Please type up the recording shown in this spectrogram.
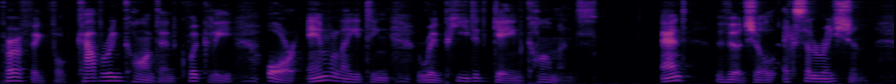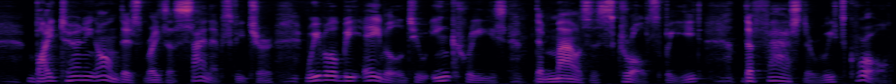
perfect for covering content quickly or emulating repeated game comments. And virtual acceleration by turning on this Razer Synapse feature, we will be able to increase the mouse's scroll speed the faster we scroll,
